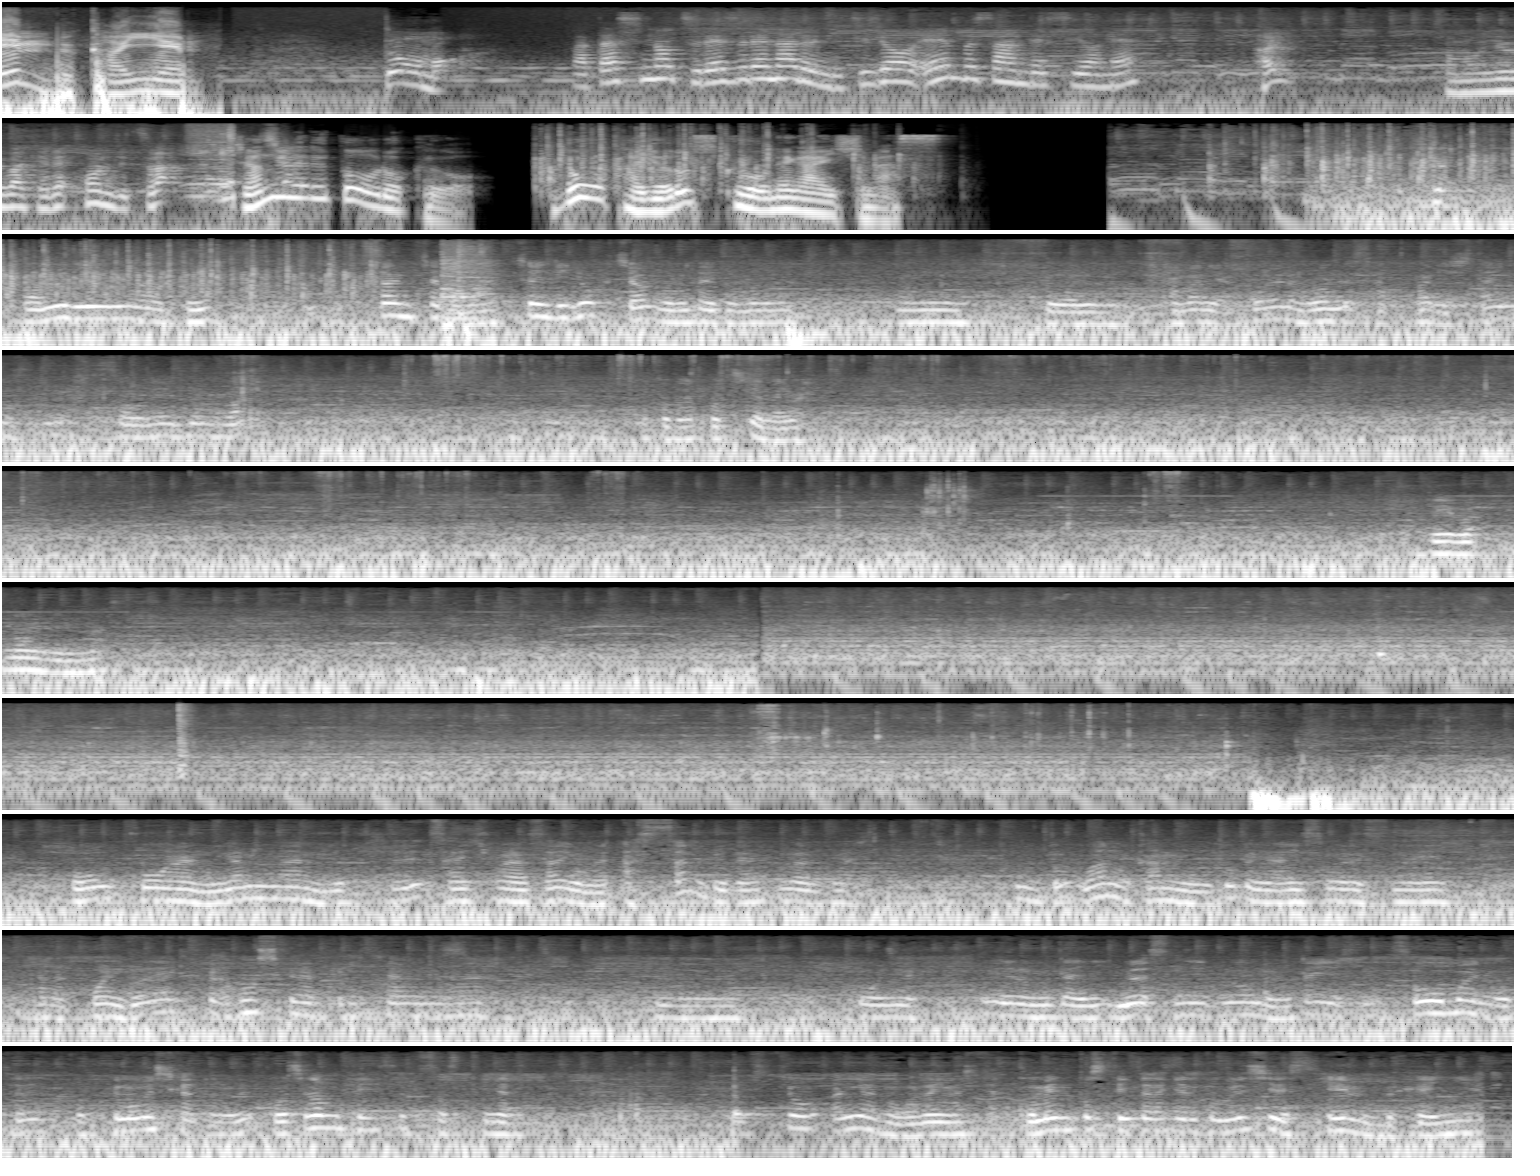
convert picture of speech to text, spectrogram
演武開演どうも私のつれづれなる日常演舞さんですよねはいそのいうわけで本日はチャンネル登録をどうかよろしくお願いします。ファミリーマー茶と抹茶入り緑茶を飲みたいと思います。うーん、そういう、たまにはこういうの飲んでさっぱりしたいんですね。それでは、ちょっとこっちじゃないわ。では、飲んでみます。濃厚な苦味がある緑茶で最初から最後まであっさりといただくことができました。ほんと和の甘味に特に合いそうですね。ただここにどら焼きが欲しくなってきちゃうな。うん。こういうエロみたいにグラスに飲んでみたいですねそう思えばお茶でとっても美味しかったのでこちらも点数させていただきます。ご視聴ありがとうございました。コメントしていただけると嬉しいです。演武平に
